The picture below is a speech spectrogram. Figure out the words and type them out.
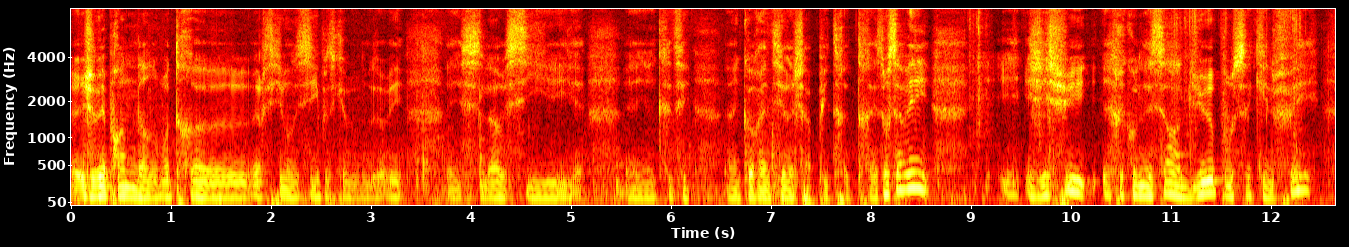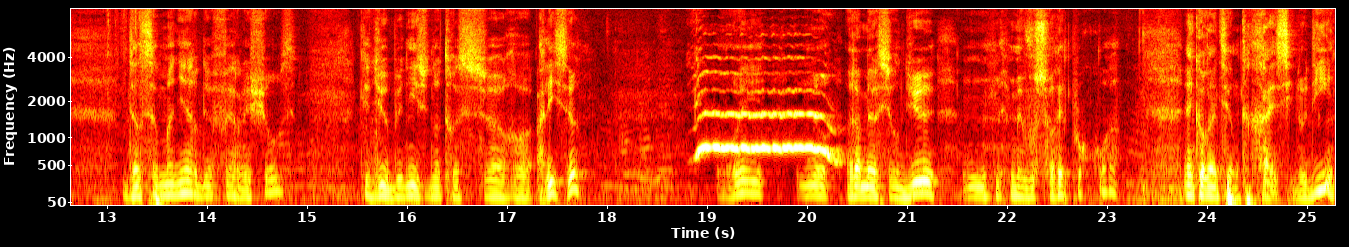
je vais prendre dans votre euh, version aussi, parce que vous avez cela aussi, un Corinthiens chapitre 13. Vous savez, je suis reconnaissant à Dieu pour ce qu'il fait, dans sa manière de faire les choses. Que Dieu bénisse notre sœur Alice. Oui, nous remercions Dieu, mais vous saurez pourquoi. 1 Corinthiens 13, il nous dit,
